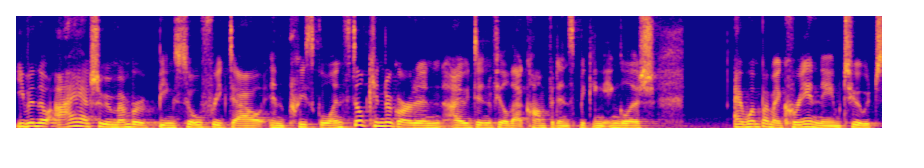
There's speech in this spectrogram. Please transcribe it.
even though i actually remember being so freaked out in preschool and still kindergarten i didn't feel that confident speaking english I went by my Korean name too, which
